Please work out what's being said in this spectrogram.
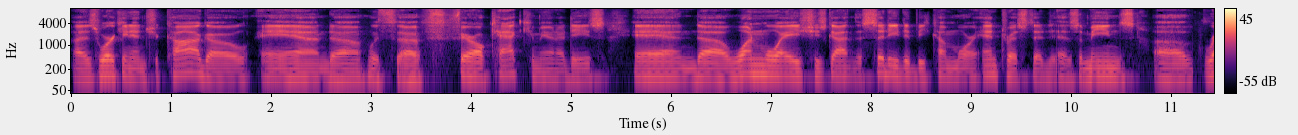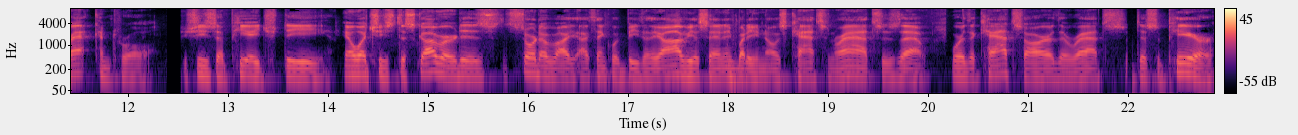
uh, is working in Chicago and uh, with uh, feral cat communities. And uh, one way she's gotten the city to become more interested as a means of rat control. She's a PhD. And what she's discovered is sort of, I, I think, would be the obvious. Anybody who knows cats and rats is that where the cats are, the rats disappear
